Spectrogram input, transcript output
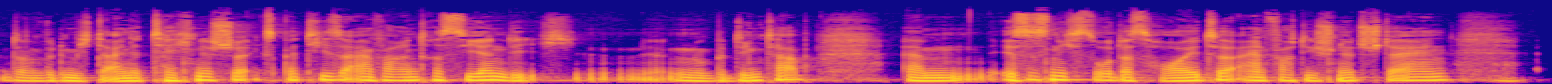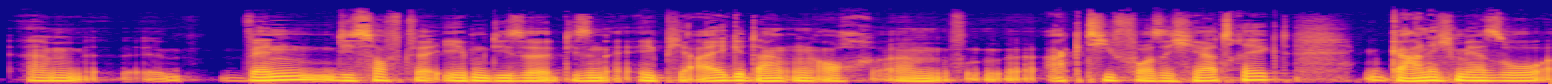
dann würde mich deine technische Expertise einfach interessieren, die ich nur bedingt habe. Ähm, ist es nicht so, dass heute einfach die Schnittstellen ähm, wenn die Software eben diese, diesen API-Gedanken auch ähm, aktiv vor sich herträgt, gar nicht mehr so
